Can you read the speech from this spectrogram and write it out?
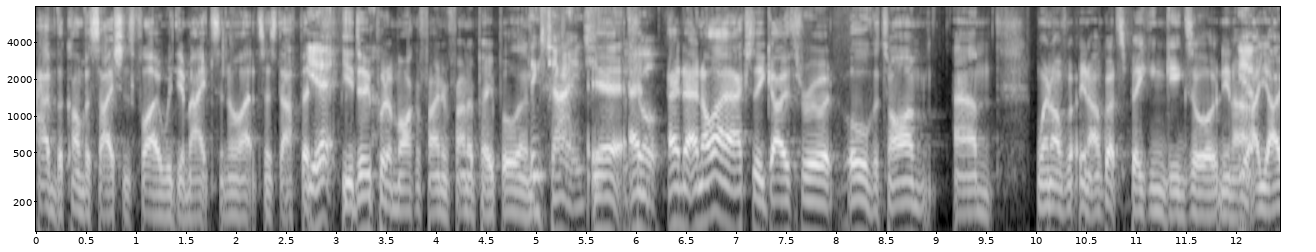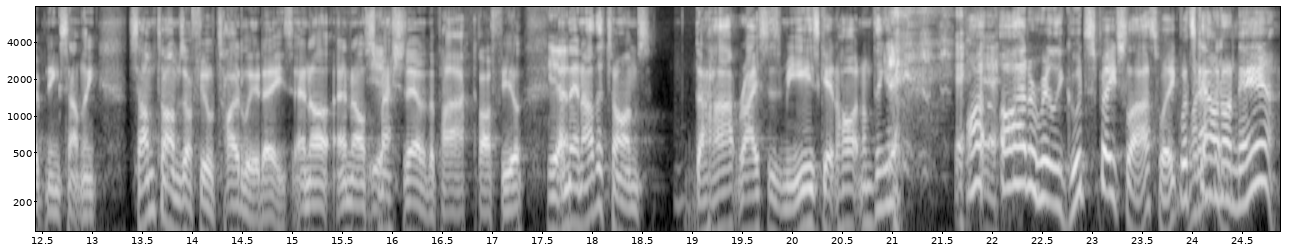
have the conversations flow with your mates and all that sort of stuff. But Yeah. you do put a microphone in front of people and things change. Yeah, for and, sure. and and I actually go through it all the time. Um, when I've got, you know I've got speaking gigs or you know Yeah. are you opening something, sometimes I feel totally at ease and I and I'll Yeah. smash it out of the park. I feel, Yeah. and then other times the heart races, my ears get hot, and I'm thinking. I, I had a really good speech last week. What's What going on now?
